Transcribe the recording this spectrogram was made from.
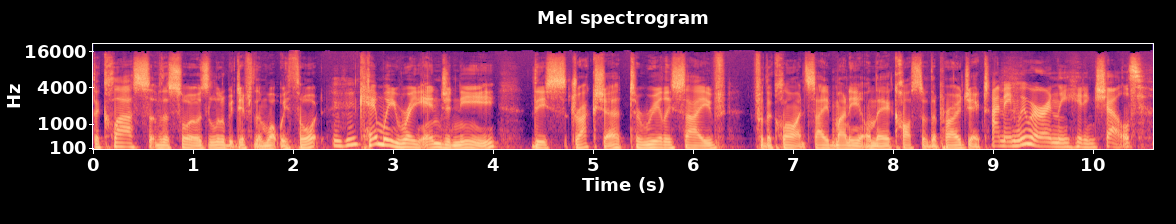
the class of the soil is a little bit different than what we thought. Mm-hmm. Can we re engineer this structure to really save for the client, save money on their cost of the project? I mean, we were only hitting shells.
